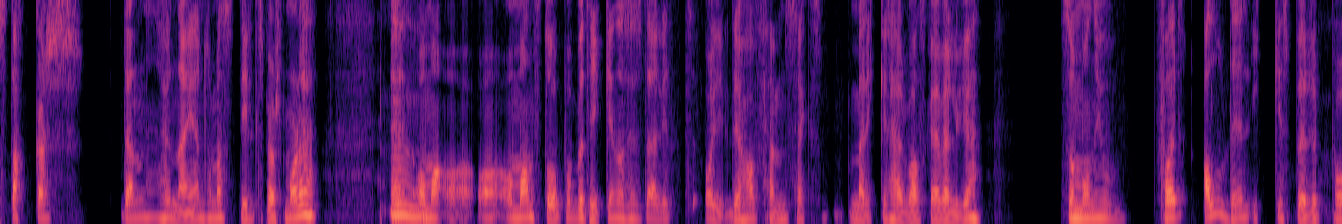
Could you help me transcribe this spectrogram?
stakkars den hundeeieren som har stilt spørsmålet. Eh, mm. Om, man, om, man, står på butikken og syns det er litt Oi, de har fem-seks merker her, hva skal jeg velge? Så må man jo for all del ikke spørre på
